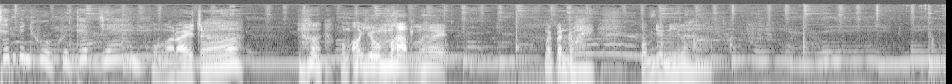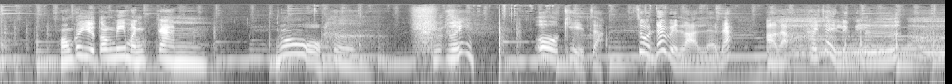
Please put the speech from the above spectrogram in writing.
ฉันเป็นห่วงคุณแทบแย่นะห่วงอะไรจ๊ะ ผมเอาอยู่หมัดเลย ไม่เป็นไร ผมอยู่นี่แล้ว ผมก็อยู่ตรงนี้เหมือนกันโอ้เฮ้ย โอเคจ้ะจูนได้เวลาแล้วนะ เอาละหายใจลึกแ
